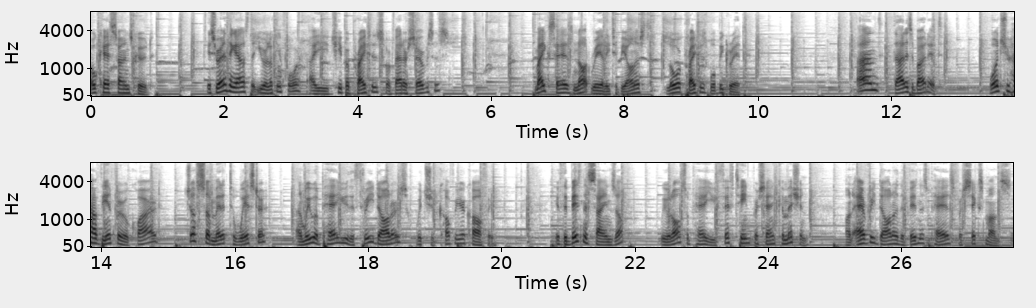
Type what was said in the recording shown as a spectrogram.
Okay, sounds good. Is there anything else that you are looking for, i.e., cheaper prices or better services? Mike says, Not really, to be honest. Lower prices will be great. And that is about it. Once you have the info required, just submit it to Waster and we will pay you the $3 which should cover your coffee. If the business signs up, we will also pay you 15% commission on every dollar the business pays for six months.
